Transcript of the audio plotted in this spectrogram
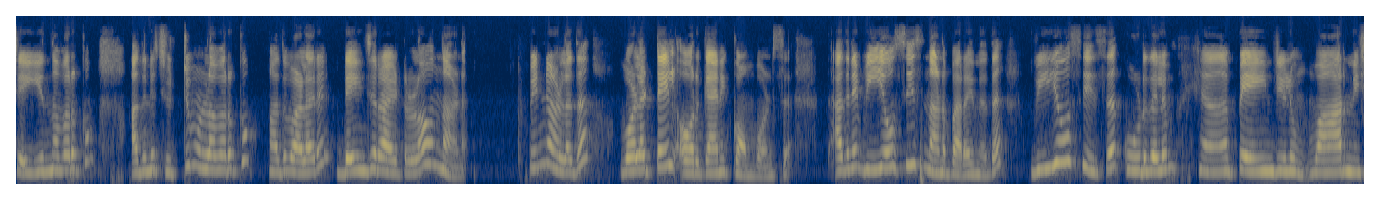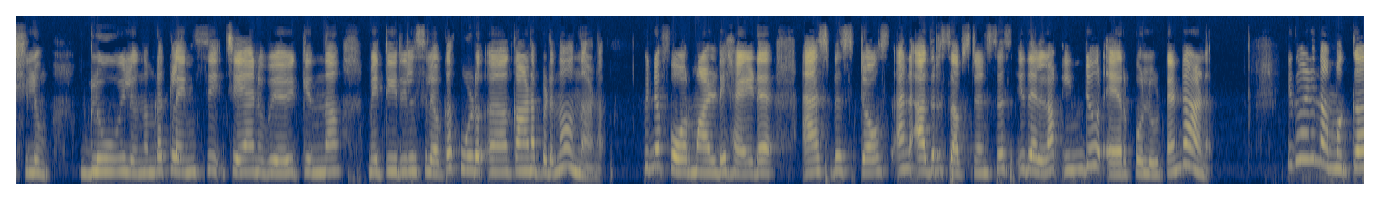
ചെയ്യുന്നവർക്കും അതിന് ചുറ്റുമുള്ളവർക്കും അത് വളരെ ഡേഞ്ചർ ആയിട്ടുള്ള ഒന്നാണ്. പിന്നെ ഉള്ളത് വൊളറ്റൈൽ ഓർഗാനിക് കോമ്പൗണ്ട്സ് അതിനെ വി ഒ സീസ് എന്നാണ് പറയുന്നത്. വി ഒ സീസ് കൂടുതലും പെയിന്റിലും വാർണിഷിലും ഗ്ലൂവിലും നമ്മുടെ ക്ലെൻസ് ചെയ്യാൻ ഉപയോഗിക്കുന്ന മെറ്റീരിയൽസിലൊക്കെ കൂടു കാണപ്പെടുന്ന ഒന്നാണ്. പിന്നെ formaldehyde asbestos and other substances ഇതെല്ലാം ഇൻഡോർ എയർ പൊല്യൂട്ടന്റ് ആണ്. ഇതുവഴി നമുക്ക്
